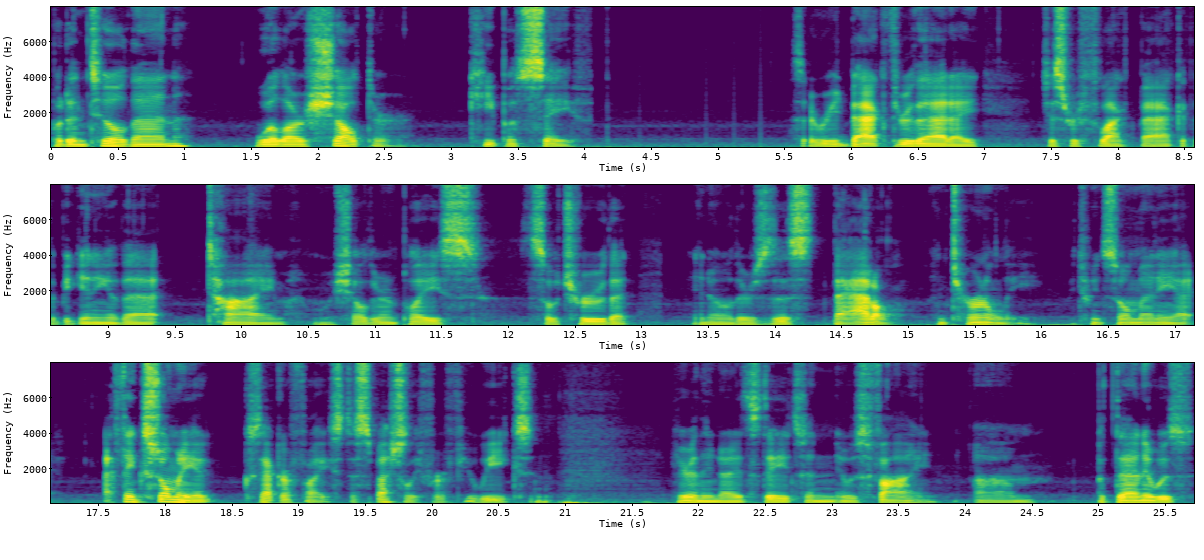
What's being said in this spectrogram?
but until then, will our shelter keep us safe. As I read back through that, I just reflect back at the beginning of that time when we shelter in place. So true that, you know, there's this battle internally between so many. I, I think so many sacrificed, especially for a few weeks and here in the United States, and it was fine. Um, but then it was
